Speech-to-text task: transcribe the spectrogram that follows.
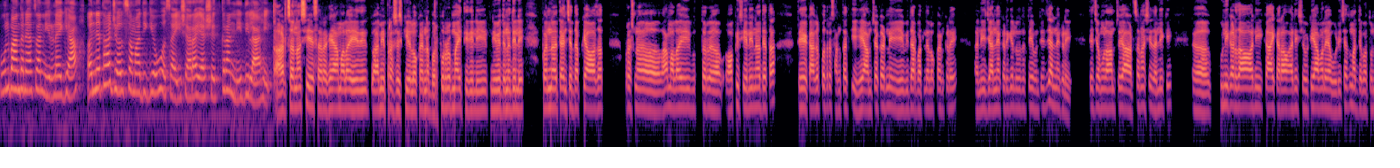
पूल बांधण्याचा निर्णय घ्या. अन्यथा जलसमाधी घेऊ असा इशारा या शेतकऱ्यांनी दिला आहे. अडचण अशी आहे सर काही आम्हाला हे आम्ही प्रशासकीय लोकांना भरपूर माहिती दिली निवेदन दिले पण त्यांचे दबक्या आवाजात प्रश्न आम्हाला उत्तर ऑफिस येली न देता ते कागदपत्र सांगतात की हे आमच्याकडे हे विदर्भातल्या लोकांकडे आणि जालन्याकडे गेलो तर ते म्हणते जालन्याकडे त्याच्यामुळं आमची अडचण अशी झाली की अं, कुणीकडे जावं आणि काय करावं आणि शेवटी आम्हाला या होडीच्याच माध्यमातून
